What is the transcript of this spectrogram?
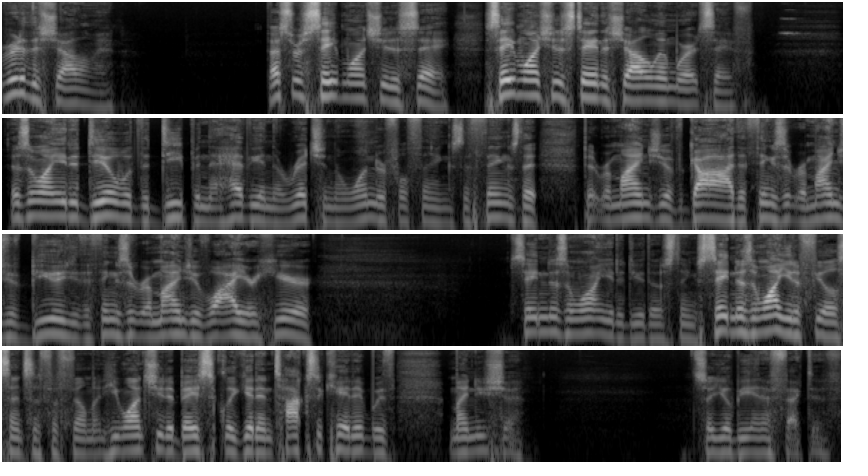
rid of the shallow end. That's where Satan wants you to stay. Satan wants you to stay in the shallow end where it's safe. Doesn't want you to deal with the deep and the heavy and the rich and the wonderful things, the things that, that remind you of God, the things that remind you of beauty, the things that remind you of why you're here. Satan doesn't want you to do those things. Satan doesn't want you to feel a sense of fulfillment. He wants you to basically get intoxicated with minutia. So you'll be ineffective.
